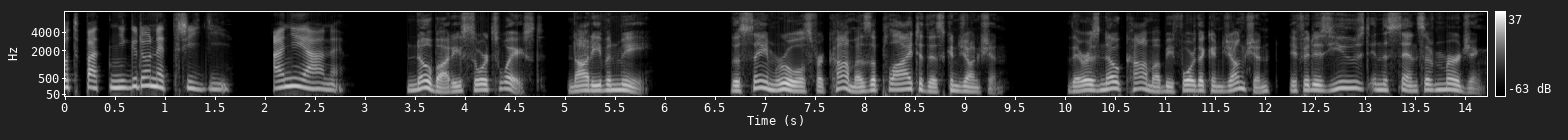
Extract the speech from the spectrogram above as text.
Odpad nikdo netřídí, ani já ne. Nobody sorts waste, not even me. The same rules for commas apply to this conjunction. There is no comma before the conjunction if it is used in the sense of merging.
